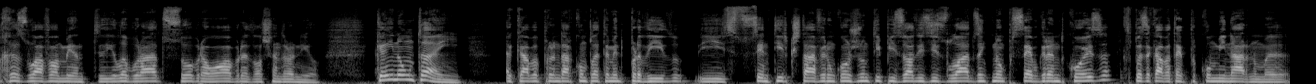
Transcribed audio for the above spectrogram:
razoavelmente elaborado sobre a obra de Alexandre O'Neill. Quem não tem acaba por andar completamente perdido e sentir que está a haver um conjunto de episódios isolados em que não percebe grande coisa, que depois acaba até por culminar numa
